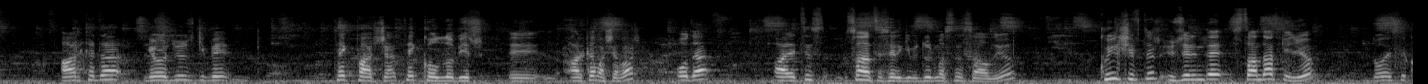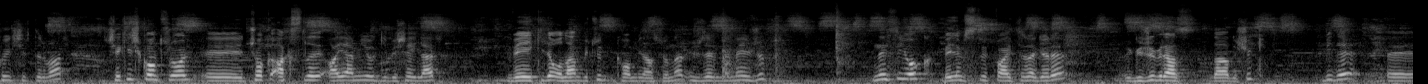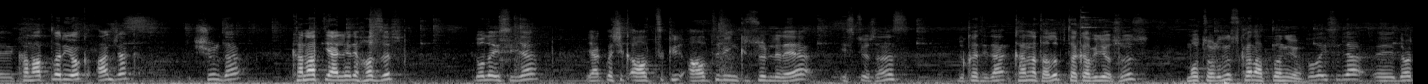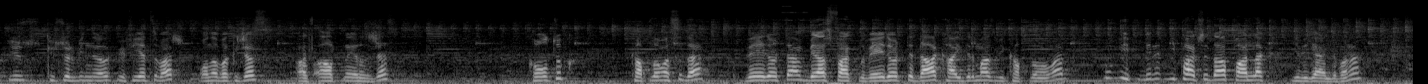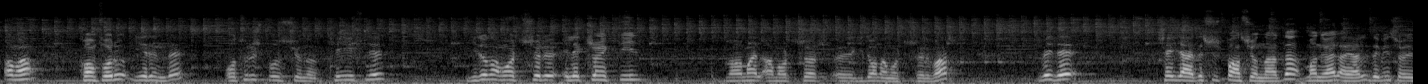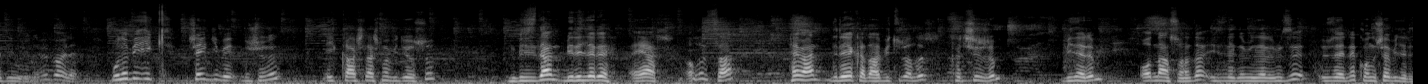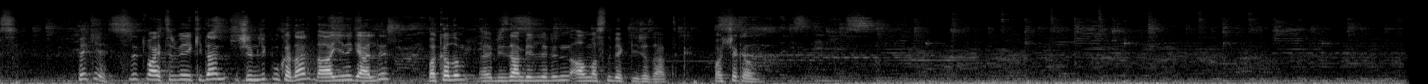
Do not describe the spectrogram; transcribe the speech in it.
Arkada gördüğünüz gibi tek parça, tek kollu bir e, arka maşa var. O da aletin sanat eseri gibi durmasını sağlıyor. Quick Shifter üzerinde standart geliyor. Dolayısıyla Quick Shifter var. Çekiş kontrol, e, çok akslı IMU gibi şeyler V2'de olan bütün kombinasyonlar üzerinde mevcut. Nesi yok benim Street Fighter'a göre. Gücü biraz daha düşük. Bir de e, kanatları yok ancak şurada kanat yerleri hazır. Dolayısıyla yaklaşık 6 kü- 6000 küsür liraya istiyorsanız Ducati'den kanat alıp takabiliyorsunuz. Motorunuz kanatlanıyor. Dolayısıyla e, 400 küsür bin liralık bir fiyatı var. Ona bakacağız. Alt, altına yazacağız. Koltuk kaplaması da V4'ten biraz farklı. V4'te daha kaydırmaz bir kaplama var. Bu bir, bir, bir parça daha parlak gibi geldi bana. Ama konforu yerinde. Oturuş pozisyonu keyifli. Gidon amortisörü elektronik değil. Normal amortisör, e, gidon amortisörü var. Ve de şeylerde, süspansiyonlarda manuel ayarlı demin söylediğim gibi böyle. Bunu bir ilk şey gibi düşünün. ilk karşılaşma videosu. Bizden birileri eğer alırsa hemen direğe kadar bir tur alır, kaçırırım, binerim. Ondan sonra da izlenimlerimizi üzerine konuşabiliriz. Peki Street Fighter V2'den şimdilik bu kadar. Daha yeni geldi. Bakalım e, bizden birilerinin almasını bekleyeceğiz artık. Hoşçakalın.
